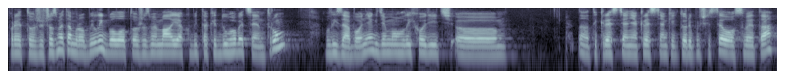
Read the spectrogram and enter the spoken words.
Pretože čo sme tam robili, bolo to, že sme mali akoby také duhové centrum v Lizabone, kde mohli chodiť uh, tí kresťania, kresťanky, ktorí prišli z celého sveta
